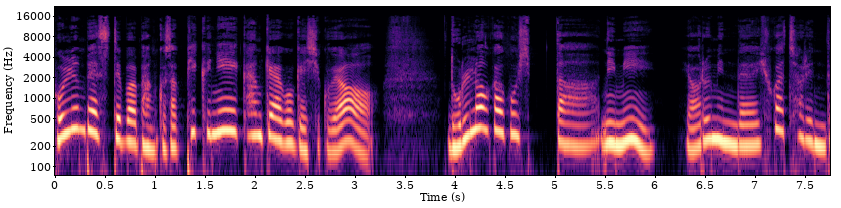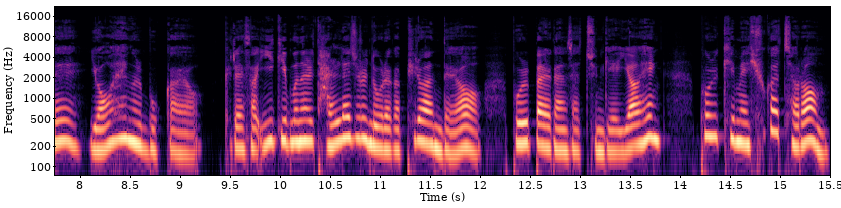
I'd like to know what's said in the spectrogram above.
볼륨 페스티벌 방구석 피크닉 함께하고 계시고요. 놀러 가고 싶다 님이 여름인데 휴가철인데 여행을 못 가요. 그래서 이 기분을 달래줄 노래가 필요한데요. 볼빨간 사춘기의 여행, 폴킴의 휴가처럼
